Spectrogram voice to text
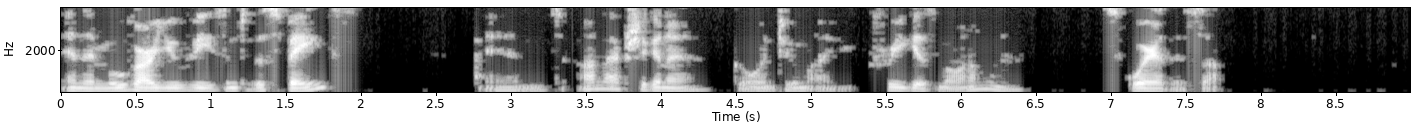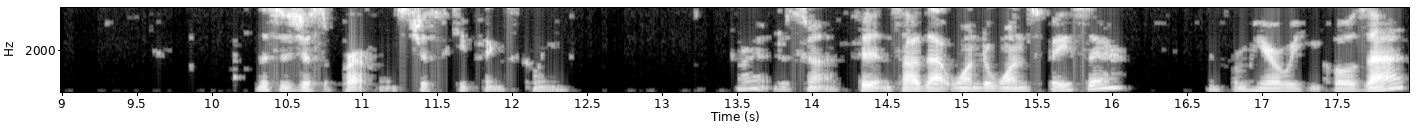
and then move our UVs into the space. And I'm actually going to go into my free gizmo and I'm going to square this up. This is just a preference, just to keep things clean. Alright, I'm just going to fit it inside that one-to-one -one space there. And from here we can close that,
